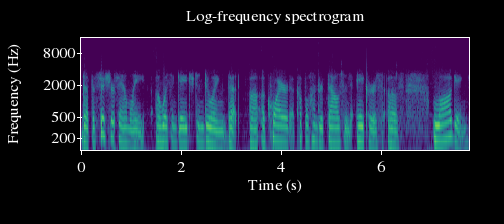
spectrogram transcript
that the Fisher family uh, was engaged in doing that uh, acquired a couple hundred thousand acres of logging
